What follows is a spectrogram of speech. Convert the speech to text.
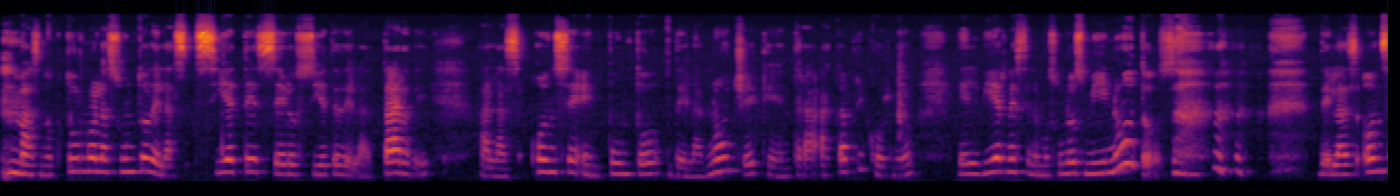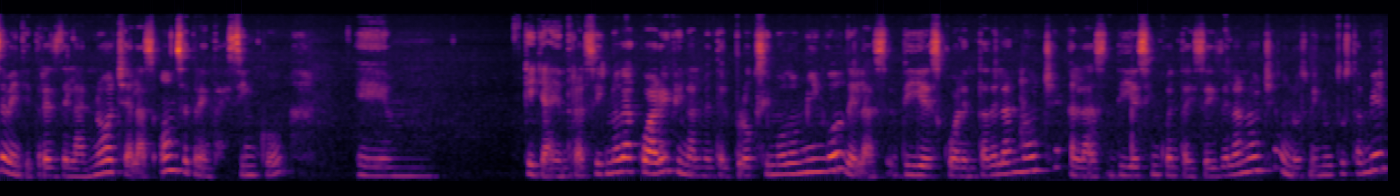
más nocturno el asunto de las 7.07 de la tarde a las 11 en punto de la noche que entra a Capricornio. El viernes tenemos unos minutos de las 11.23 de la noche a las 11.35 em, que ya entra el signo de Acuario y finalmente el próximo domingo de las 10.40 de la noche a las 10.56 de la noche, unos minutos también,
